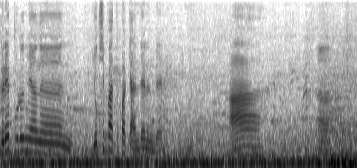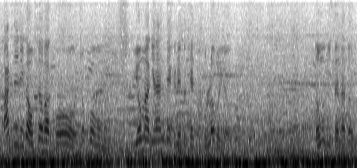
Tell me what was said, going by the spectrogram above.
그랩 부르면은 60바트밖에 안 되는데. 아, 아, 배터리가 없어갖고 조금 위험하긴 한데 그래도 계속 불러보려고. 너무 비싸다, 너무.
